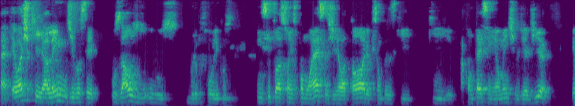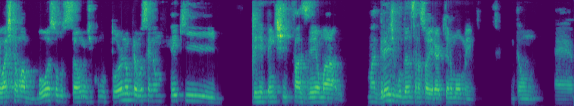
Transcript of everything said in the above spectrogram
É, eu acho que além de você usar os, os grupos públicos em situações como essas de relatório, que são coisas que, que acontecem realmente no dia a dia, eu acho que é uma boa solução de contorno para você não ter que, de repente, fazer uma, uma grande mudança na sua hierarquia no momento. Então, é,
